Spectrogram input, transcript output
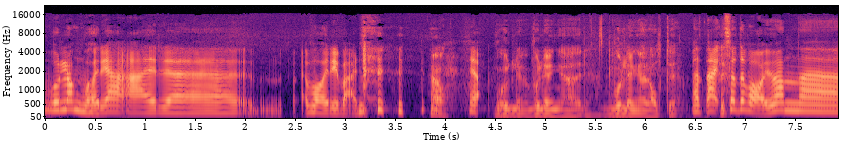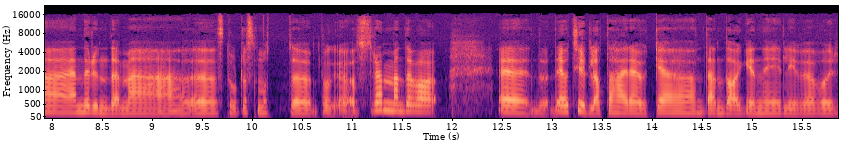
hvor langvarig er varig vern. ja. ja. Hvor, hvor, lenge er, hvor lenge er alltid? Men, nei, så det var jo en, en runde med stort og smått på strøm, men det var det er jo tydelig at det her er jo ikke den dagen i livet hvor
